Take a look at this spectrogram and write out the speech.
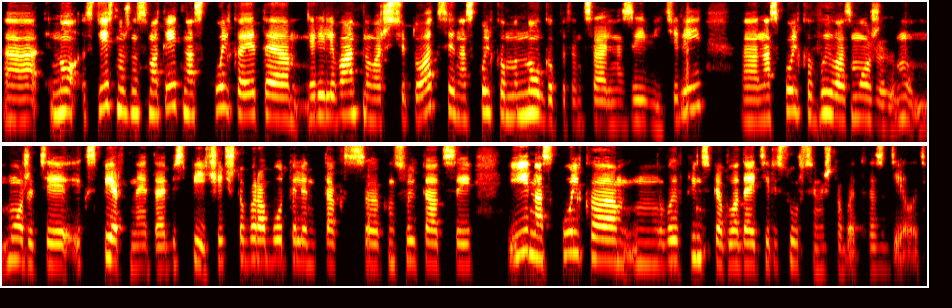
но здесь нужно смотреть, насколько это релевантно вашей ситуации, насколько много потенциально заявителей, а, насколько вы, возможно, можете экспертно это обеспечить, чтобы работали так с консультацией, и насколько вы, в принципе, обладаете ресурсами, чтобы это сделать.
